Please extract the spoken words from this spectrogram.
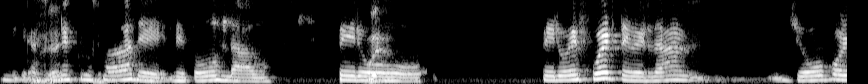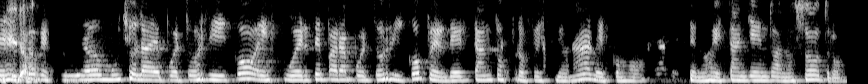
Migraciones cruzadas de, de, todos lados. Pero, pero es fuerte, ¿verdad? Yo, por ejemplo, Mira. que he estudiado mucho la de Puerto Rico, es fuerte para Puerto Rico perder tantos profesionales como se nos están yendo a nosotros.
